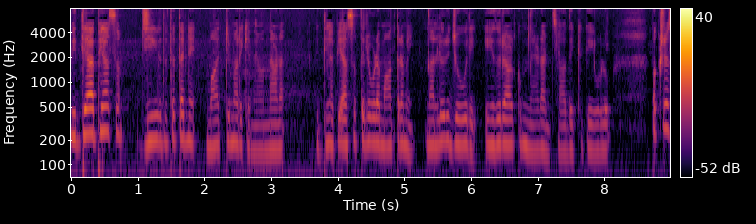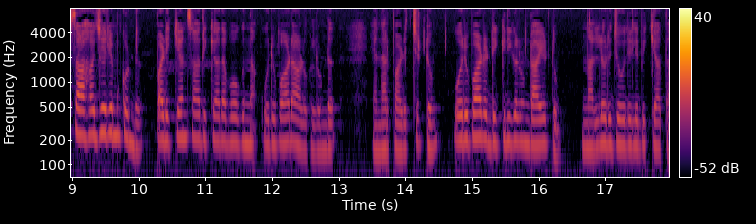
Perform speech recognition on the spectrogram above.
വിദ്യാഭ്യാസം ജീവിതത്തെ തന്നെ മാറ്റിമറിക്കുന്ന ഒന്നാണ്. വിദ്യാഭ്യാസത്തിലൂടെ മാത്രമേ നല്ലൊരു ജോലി ഏതൊരാൾക്കും നേടാൻ സാധിക്കുകയുള്ളൂ. പക്ഷെ സാഹചര്യം കൊണ്ട് പഠിക്കാൻ സാധിക്കാതെ പോകുന്ന ഒരുപാട് ആളുകളുണ്ട്. എന്നാൽ പഠിച്ചിട്ടും ഒരുപാട് ഡിഗ്രികൾ ഉണ്ടായിട്ടും നല്ലൊരു ജോലി ലഭിക്കാത്ത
